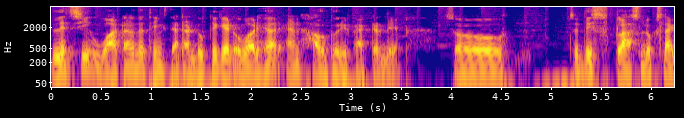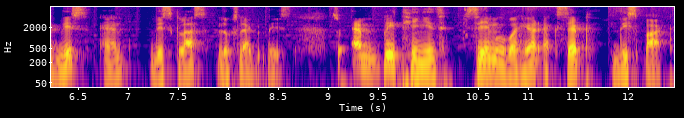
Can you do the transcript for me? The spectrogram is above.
Let's see what are the things that are duplicate over here and how to refactor them. So, so this class looks like this and this class looks like this. So everything is same over here except this part.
